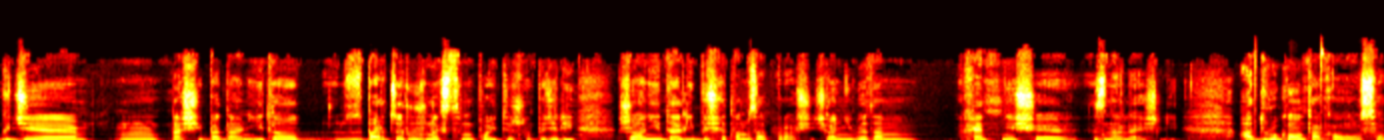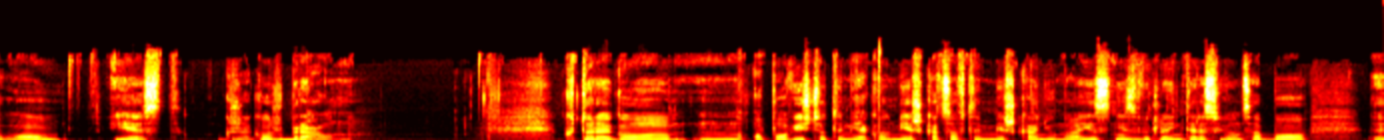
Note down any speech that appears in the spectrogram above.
gdzie mm, nasi badani, i to z bardzo różnych stron politycznych, powiedzieli, że oni daliby się tam zaprosić. Oni by tam chętnie się znaleźli. A drugą taką osobą jest Grzegorz Braun którego mm, opowieść o tym, jak on mieszka, co w tym mieszkaniu ma, jest niezwykle interesująca, bo e,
